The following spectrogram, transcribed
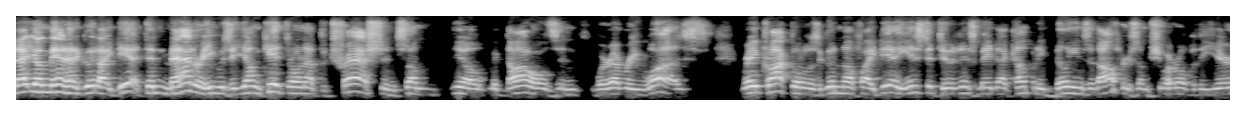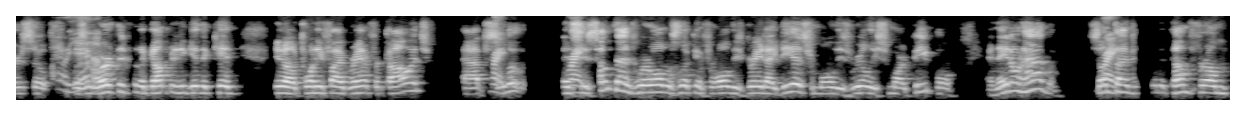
that young man had a good idea. It didn't matter. He was a young kid throwing out the trash in some, you know, McDonald's and wherever he was. Ray Kroc thought it was a good enough idea. He instituted it. It's made that company billions of dollars, I'm sure, over the years. So oh, yeah. was it worth it for the company to give the kid, you know, 25 grand for college? Absolutely. Right. And right. so sometimes we're always looking for all these great ideas from all these really smart people, and they don't have them. Sometimes right. it's going to come from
